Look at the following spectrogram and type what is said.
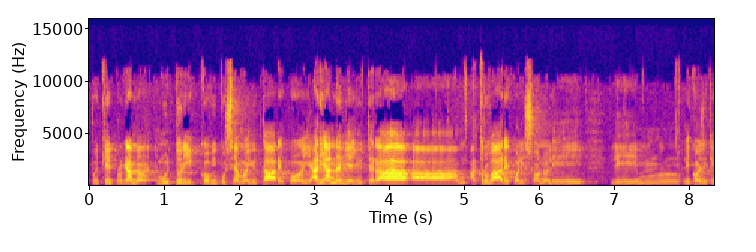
poiché il programma è molto ricco, vi possiamo aiutare, poi Arianna vi aiuterà a, a trovare quali sono le, le, le, cose che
